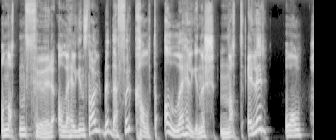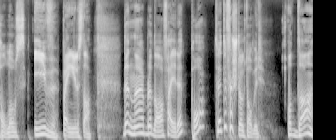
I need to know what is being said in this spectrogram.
Og natten før allehelgensdag ble derfor kalt Allehelgeners natt, eller All Hollows Eve på engelsk. da. Denne ble da feiret på 31. oktober. Og da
